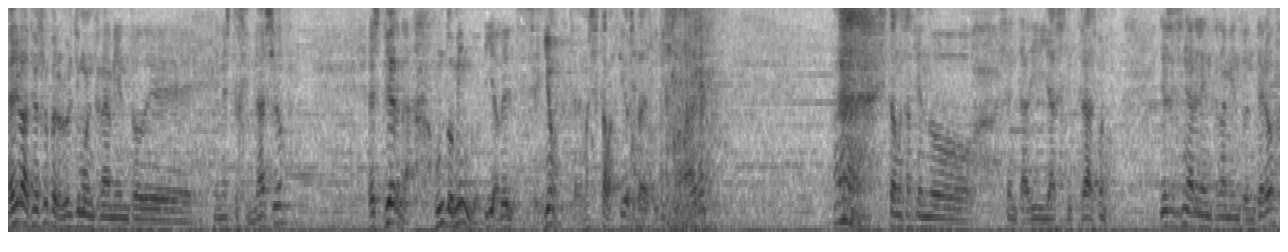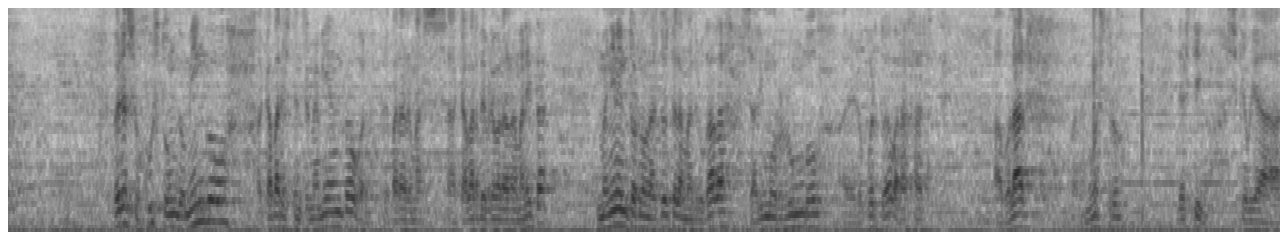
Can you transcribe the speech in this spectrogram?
Es gracioso, pero el último entrenamiento de, en este gimnasio es pierna. Un domingo, día del Señor, que además está vacío, está de putísima madre. Ah, Estamos haciendo sentadillas, hip thrust, bueno, yo os enseñaré el entrenamiento entero. Pero eso, justo un domingo, acabar este entrenamiento, bueno, preparar más, acabar de preparar la maleta. Y mañana en torno a las 2 de la madrugada salimos rumbo al aeropuerto de Barajas a volar para nuestro destino. Así que voy a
